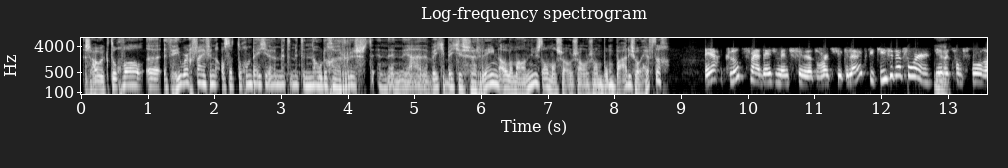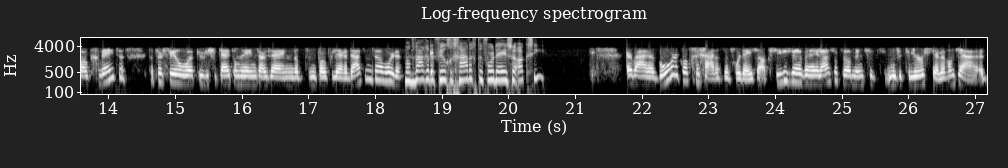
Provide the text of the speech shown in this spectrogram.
zou ik toch wel uh, het heel erg fijn vinden als dat toch een beetje met, met de nodige rust... en, en ja, een beetje, beetje sereen allemaal. Nu is het allemaal zo'n zo, zo bombardie, zo heftig. Ja, klopt. Maar deze mensen vinden dat hartstikke leuk. Die kiezen daarvoor. Die ja. hebben het van tevoren ook geweten. Dat er veel uh, publiciteit omheen zou zijn. Dat het een populaire datum zou worden. Want waren er veel gegadigden voor deze actie? Er waren behoorlijk wat gegadigden voor deze actie. Dus we hebben helaas ook wel mensen moeten teleurstellen. Want ja, het,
